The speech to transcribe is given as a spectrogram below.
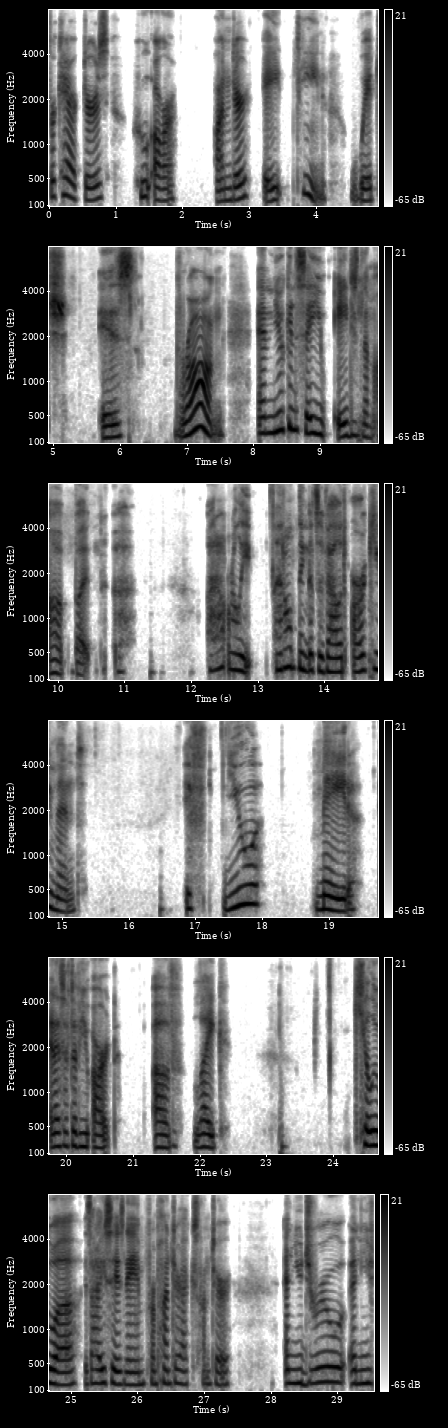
for characters who are under 18, which is wrong. And you can say you aged them up, but I don't really, I don't think that's a valid argument. If you made an SFW art of like Killua, is that how you say his name from Hunter x Hunter, and you drew and you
